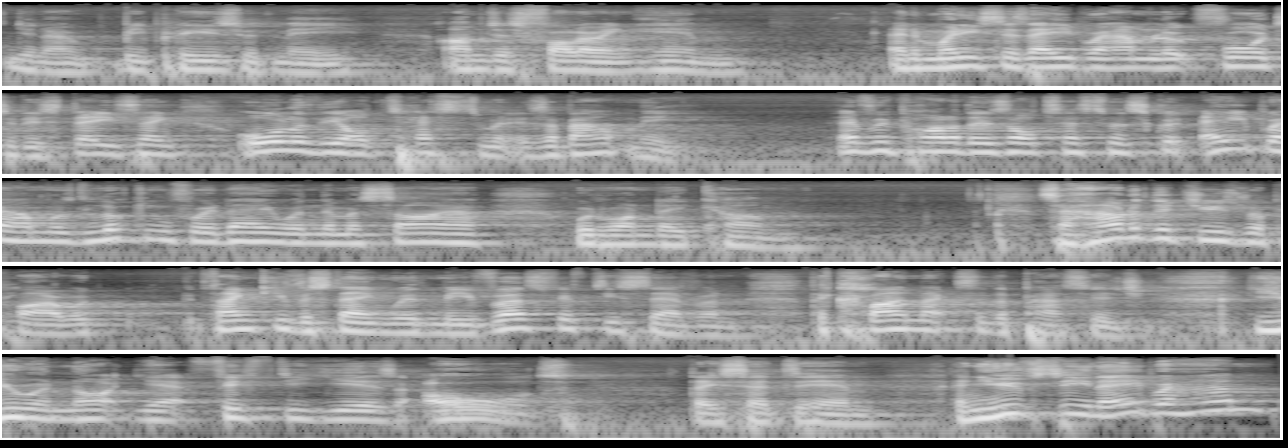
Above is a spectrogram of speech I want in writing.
you know, be pleased with me. I'm just following him. And when he says Abraham looked forward to this day, saying all of the Old Testament is about me. Every part of those Old Testament script, Abraham was looking for a day when the Messiah would one day come. So, how did the Jews reply? Thank you for staying with me. Verse 57, the climax of the passage. You are not yet 50 years old, they said to him, and you've seen Abraham?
